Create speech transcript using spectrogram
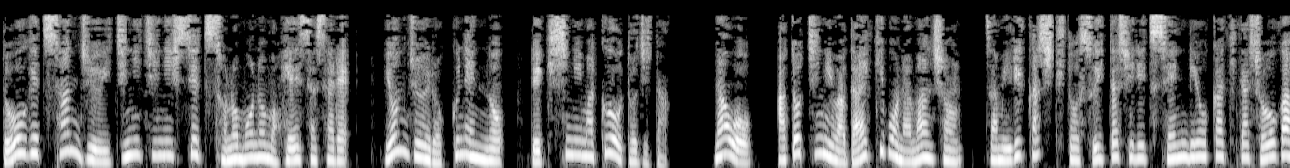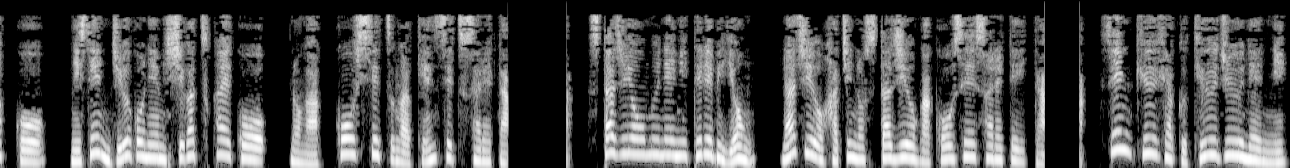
同月31日に施設そのものも閉鎖され、46年の歴史に幕を閉じた。なお、跡地には大規模なマンション、ザ・ミリカシティと吹田市立占領下北小学校、2015年4月開校、の学校施設が建設された。スタジオ棟にテレビ4、ラジオ8のスタジオが構成されていた。1990年に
